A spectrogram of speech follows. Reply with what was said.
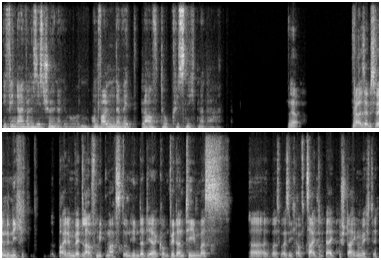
Ich finde einfach, es ist schöner geworden. Und vor allem der Wettlaufdruck ist nicht mehr da. Ja. Ja, selbst wenn du nicht bei dem Wettlauf mitmachst und hinter dir kommt wieder ein Team, was, äh, was weiß ich, auf Zeitenberg besteigen möchte,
